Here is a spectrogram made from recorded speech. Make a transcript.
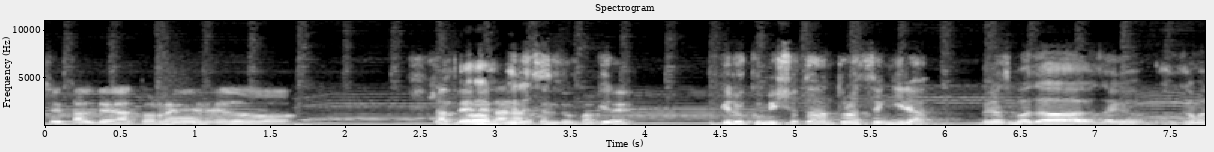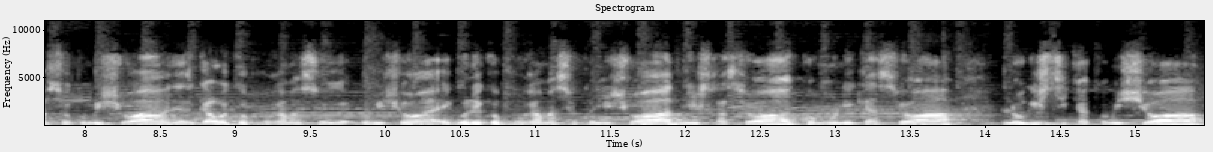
ze talde datorren edo... Osa, denetan hartzen du parte? Gero komisiotan antolatzen gira, beraz bada programazio komisioa, gaueko programazio komisioa, eguneko programazio komisioa, administrazioa, komunikazioa, logistika komisioa,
